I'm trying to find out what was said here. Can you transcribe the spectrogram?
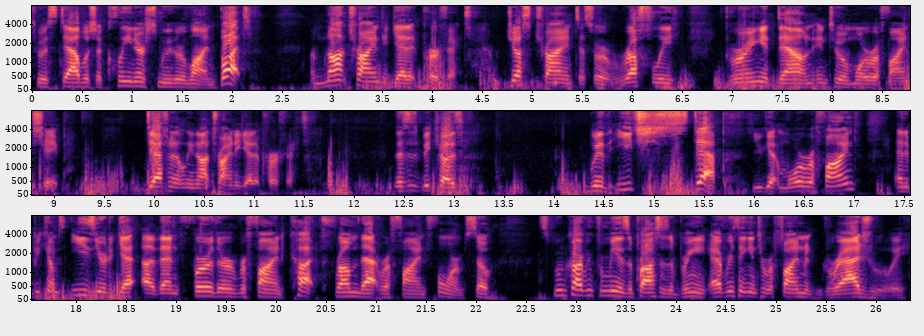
to establish a cleaner, smoother line. But I'm not trying to get it perfect. I'm just trying to sort of roughly bring it down into a more refined shape. definitely not trying to get it perfect. This is because with each step, you get more refined and it becomes easier to get a then further refined cut from that refined form. So, spoon carving for me is a process of bringing everything into refinement gradually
